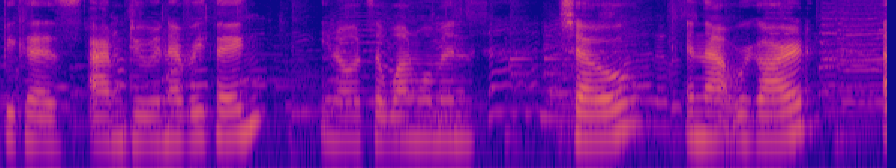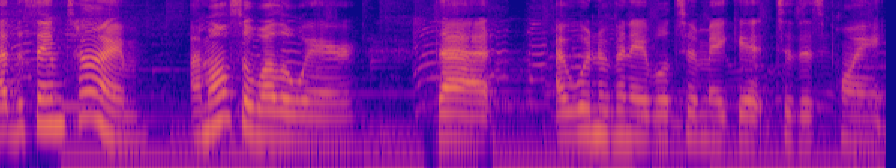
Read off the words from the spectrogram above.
because I'm doing everything. You know, it's a one woman show in that regard. At the same time, I'm also well aware that I wouldn't have been able to make it to this point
